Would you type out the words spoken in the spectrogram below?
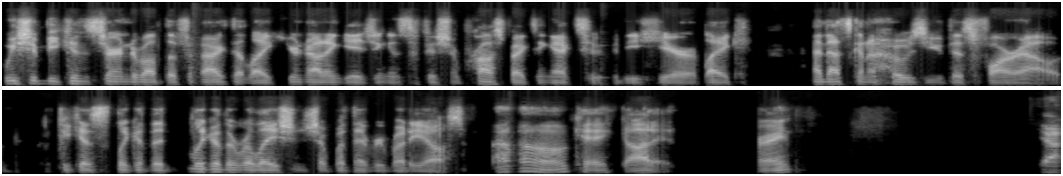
we should be concerned about the fact that like you're not engaging in sufficient prospecting activity here. Like and that's going to hose you this far out because look at the look at the relationship with everybody else. Oh okay got it right? Yeah.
